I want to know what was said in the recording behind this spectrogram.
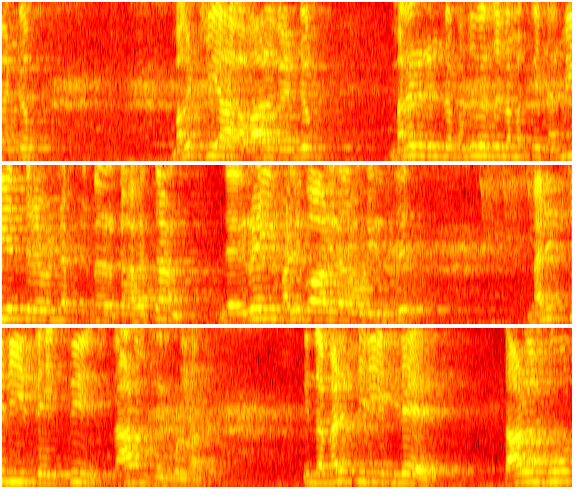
வேண்டும். மகிழ்ச்சியாக வாழ வேண்டும். மலர்கின்ற புது நமக்கு நன்மையை தர வேண்டும் என்பதற்காகத்தான் இந்த இறை வழிபாடுகளோடு இருந்து மருத்து தேய்த்து ஸ்நானம் செய்து கொள்வார்கள். இந்த மருத்து தாழம்பூ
